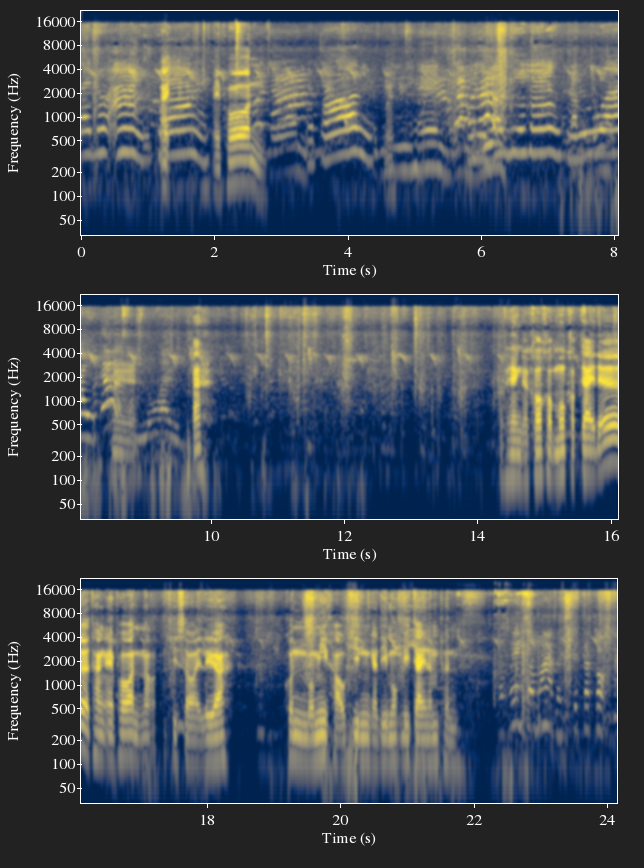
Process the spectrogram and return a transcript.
ใจเด้ออ้ายแพงไอพร ไอ้พรดีแห้งให้ร่ำรวยดีแห้งให้รวยเออรวยไปะขอแพงก็ขอขอบมกขอบใจเด้อทางไอพรเนาะที่ซอยเหลือ คนบ่มีเขาวกินก็ดีมกดีใจน้ำเพิ่นเอาเพลงเจ้ามากเลยเป็นตะเกาะให้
